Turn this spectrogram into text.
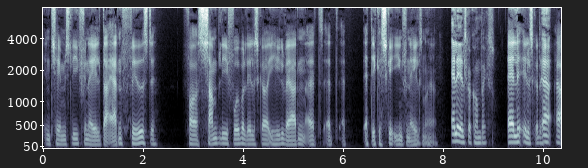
en Champions League-finale, der er den fedeste for samtlige fodboldelskere i hele verden, at, at, at, at det kan ske i en finale sådan noget her. Alle elsker comebacks. Alle elsker det. Ja, ja.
